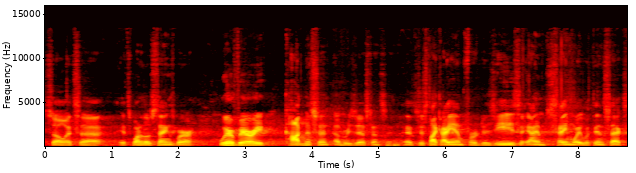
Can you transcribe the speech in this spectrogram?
So it's uh, it's one of those things where we're very cognizant of resistance, and it's just like I am for disease. I am the same way with insects,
